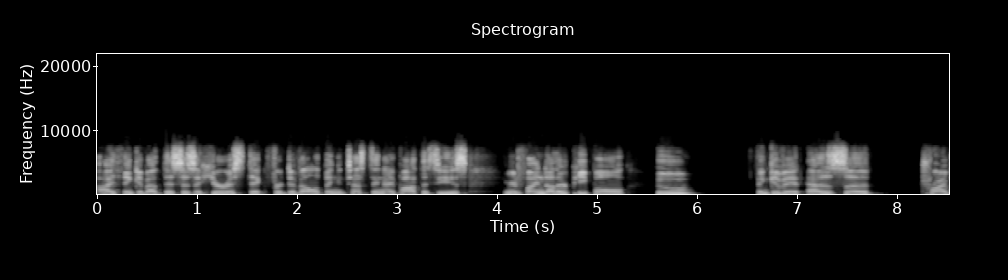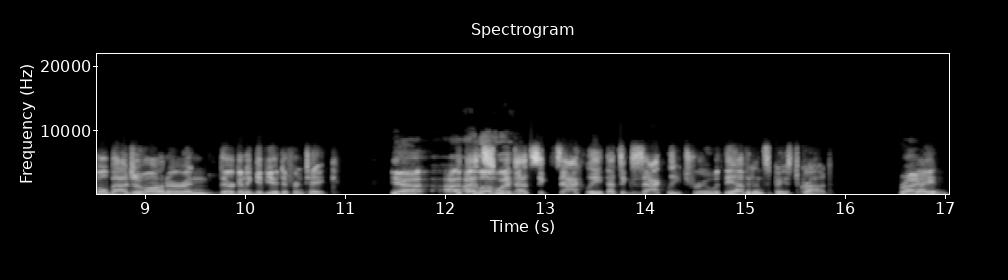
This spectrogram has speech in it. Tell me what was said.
I think about this as a heuristic for developing and testing hypotheses. You're going to find other people who think of it as a tribal badge of honor, and they're going to give you a different take. Yeah, I, I love what that's exactly that's exactly true with the evidence based crowd. Right. Right.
